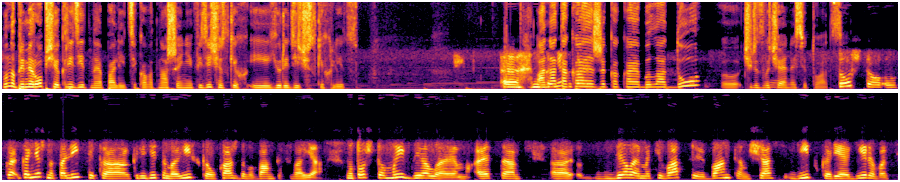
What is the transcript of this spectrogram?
Ну, например, общая кредитная политика в отношении физических и юридических лиц? Э, ну, Она конечно, такая же, какая была до э, чрезвычайной ситуации? То, что, конечно, политика кредитного риска у каждого банка своя. Но то, что мы делаем, это э, делаем мотивацию банкам сейчас гибко реагировать Э,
